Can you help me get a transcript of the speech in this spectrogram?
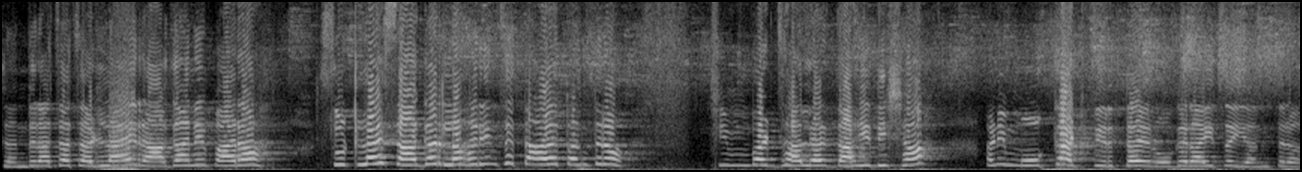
चंद्राचा चढलाय रागाने पारा. सुटलाय सागर लहरींचं ताळतंत्र. चिंबट झाल्या दाही दिशा आणि मोकाट फिरतय रोगराईचं यंत्र.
